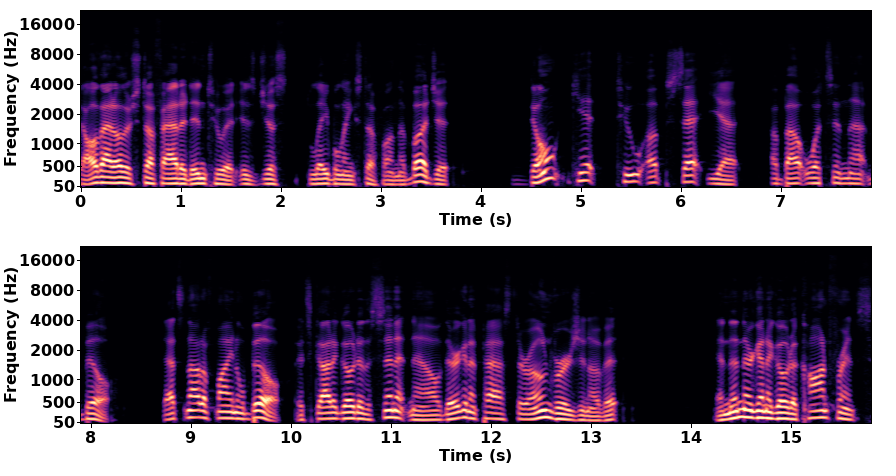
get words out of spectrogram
All that other stuff added into it is just labeling stuff on the budget. Don't get too upset yet about what's in that bill. That's not a final bill. It's got to go to the Senate now. They're going to pass their own version of it. And then they're going to go to conference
